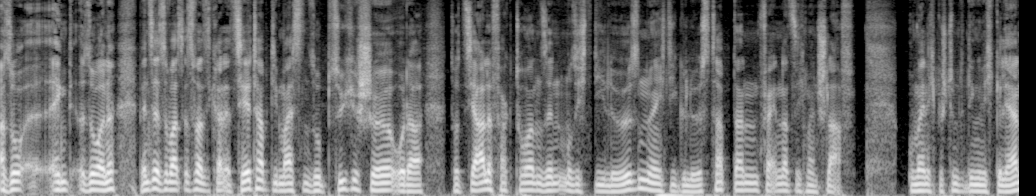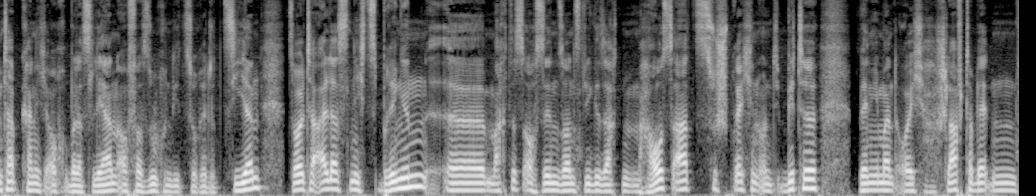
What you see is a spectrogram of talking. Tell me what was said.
Also äh, hängt so, ne? Wenn es jetzt sowas ist, was ich gerade erzählt habe, die meisten so psychische oder soziale Faktoren sind, muss ich die lösen. Wenn ich die gelöst habe, dann verändert sich mein Schlaf. Und wenn ich bestimmte Dinge nicht gelernt habe, kann ich auch über das Lernen auch versuchen, die zu reduzieren. Sollte all das nichts bringen, äh, macht es auch Sinn, sonst wie gesagt mit dem Hausarzt zu sprechen. Und bitte, wenn jemand euch Schlaftabletten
